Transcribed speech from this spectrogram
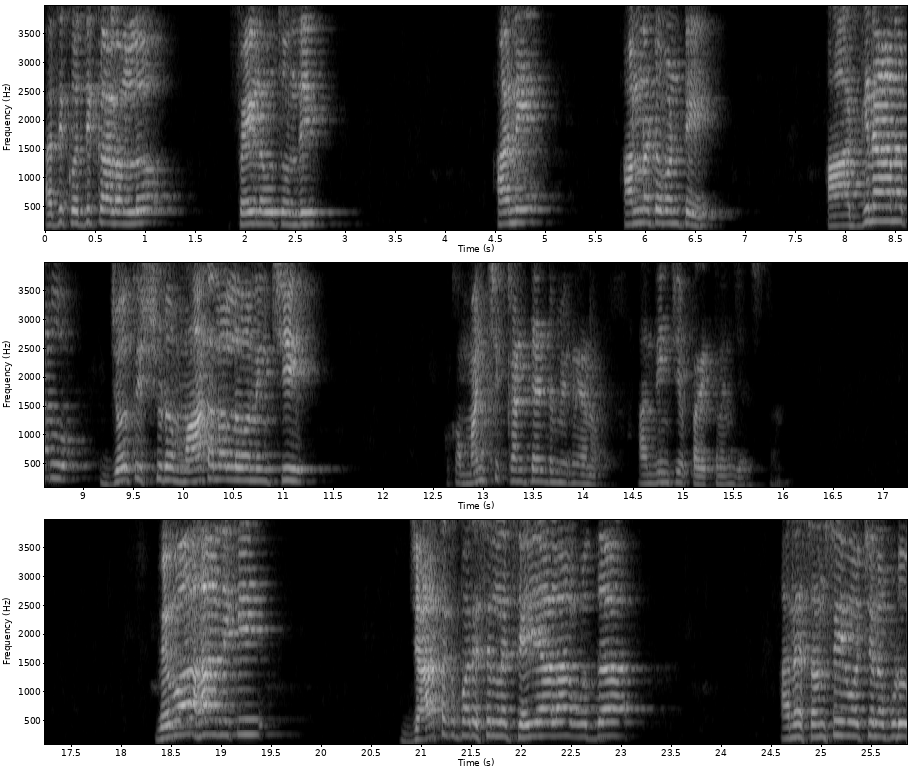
అతి కొద్ది కాలంలో ఫెయిల్ అవుతుంది అని అన్నటువంటి ఆ అజ్ఞానపు జ్యోతిష్యుడు మాటలలో నుంచి ఒక మంచి కంటెంట్ మీకు నేను అందించే ప్రయత్నం చేస్తాను. వివాహానికి జాతక పరిశీలన చేయాలా వద్దా అనే సంశయం వచ్చినప్పుడు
